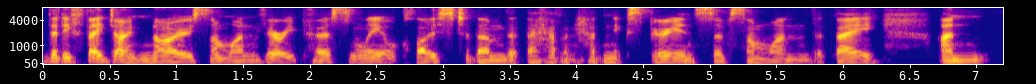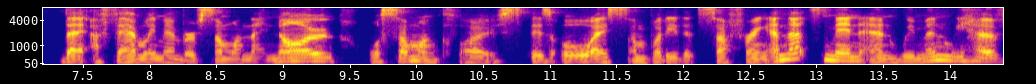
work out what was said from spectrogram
that if they don't know someone very personally or close to them, that they haven't had an experience of someone that they and they a family member of someone they know or someone close. There's always somebody that's suffering, and that's men and women. We have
